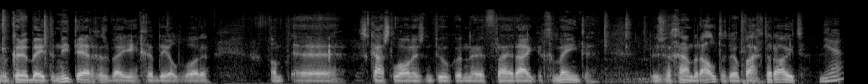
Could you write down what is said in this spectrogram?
we kunnen beter niet ergens bij ingedeeld worden. Want eh Skastelon is natuurlijk een eh, vrij rijke gemeente. Dus we gaan er altijd op achteruit. Ja.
